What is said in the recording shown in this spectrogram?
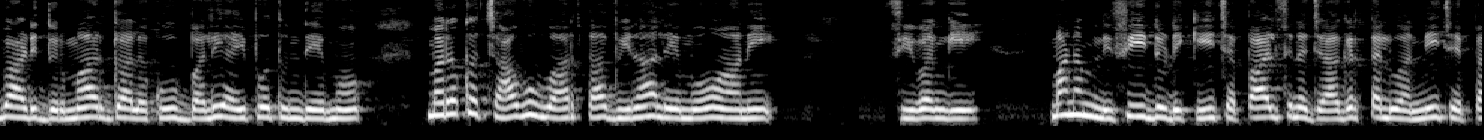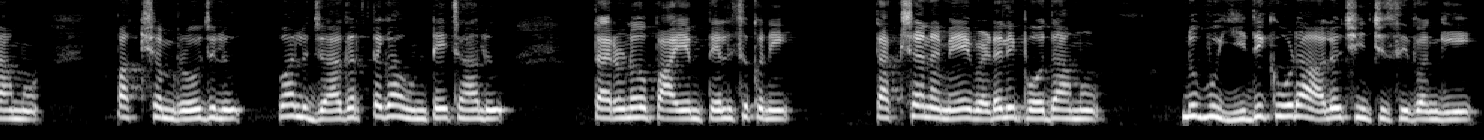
వాడి దుర్మార్గాలకు బలి అయిపోతుందేమో. మరొక చావు వార్త వినాలేమో అని. శివంగి మనం నిశీధుడికి చెప్పాల్సిన జాగ్రత్తలు అన్నీ చెప్పాము. పక్షం రోజులు వాళ్ళు జాగ్రత్తగా ఉంటే చాలు. తరుణోపాయం తెలుసుకుని తక్షణమే వెడలిపోదాము. నువ్వు ఇది కూడా ఆలోచించు శివంగి.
